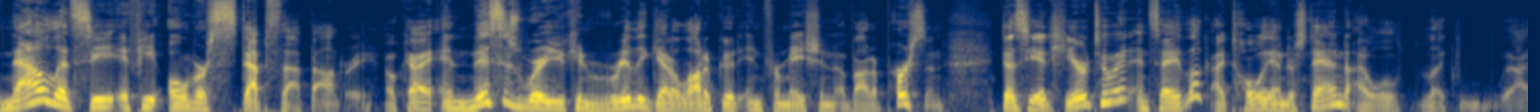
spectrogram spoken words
Now let's see if he oversteps that boundary, okay? And this is where you can really get a lot of good information about a person. Does he adhere to it and say, "Look, I totally understand. I will like I,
